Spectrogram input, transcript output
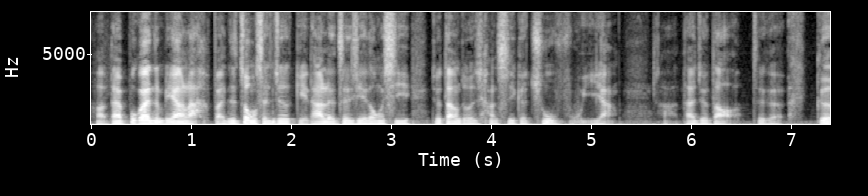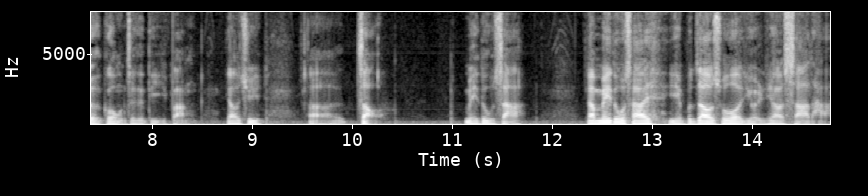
好，但不管怎么样啦，反正众神就是给他了这些东西，就当做像是一个祝福一样啊，他就到这个 戈尔贡这个地方要去啊找梅杜莎，那梅杜莎也不知道说有人要杀他，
